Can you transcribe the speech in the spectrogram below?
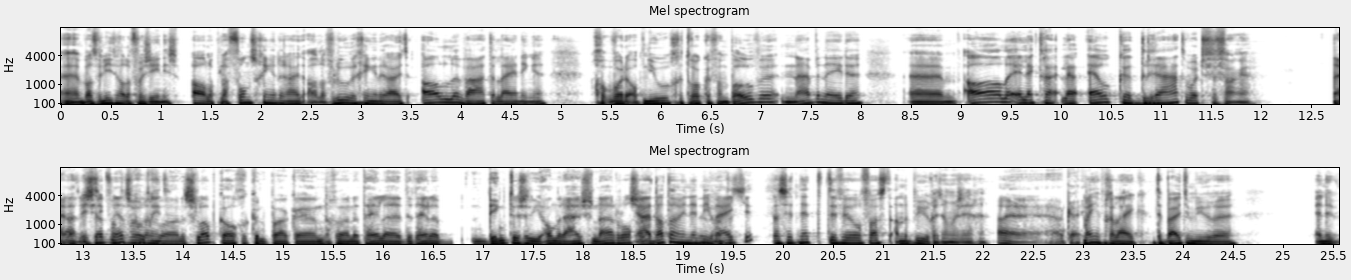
eh, wat we niet hadden voorzien is... alle plafonds gingen eruit, alle vloeren gingen eruit... alle waterleidingen ge- worden opnieuw getrokken van boven naar beneden. Ehm, alle elektra... Elke draad wordt vervangen. Nou, Ja, dat dus wist je ik net zo goed niet. gewoon een sloopkogel kunnen pakken... en gewoon het hele, het hele ding tussen die andere huizen vandaan rossen. Ja, dat dan weer net niet. Want dat zit net te veel vast aan de buren, zou maar zeggen. Ah, ja, ja, oké. Maar je hebt gelijk. De buitenmuren en de,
